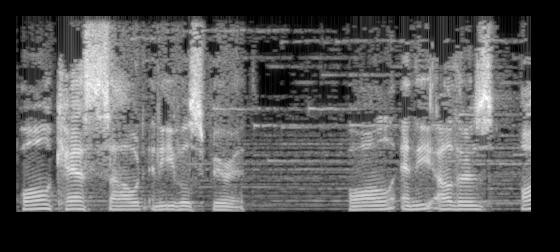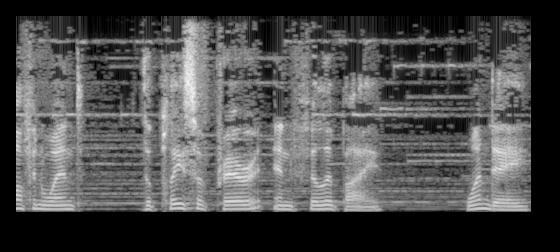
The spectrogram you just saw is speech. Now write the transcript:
Paul casts out an evil spirit. Paul and the others often went to the place of prayer in Philippi. One day,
